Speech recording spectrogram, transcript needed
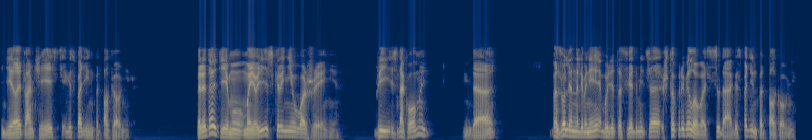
делает вам честь, господин подполковник. Передайте ему мое искреннее уважение. Вы знакомы? Да. Позволено ли мне будет осведомиться, что привело вас сюда, господин подполковник?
